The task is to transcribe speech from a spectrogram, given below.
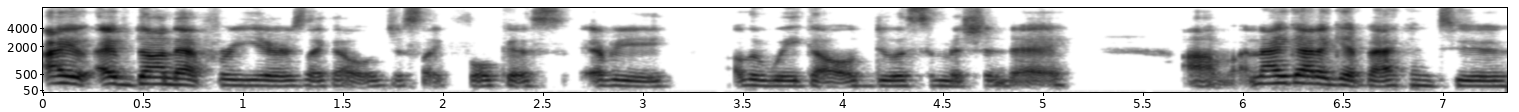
I, I've done that for years. Like I will just like focus every other week. I'll do a submission day, um, and I got to get back into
